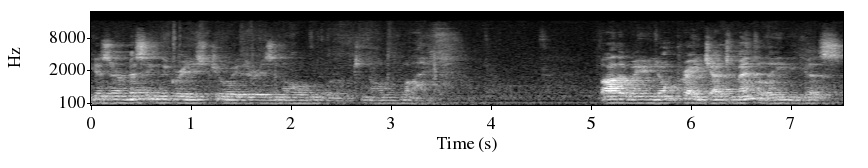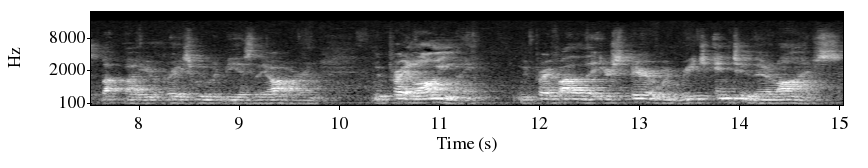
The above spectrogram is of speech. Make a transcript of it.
because they're missing the greatest joy there is in all of the world, in all of life. Father, we don't pray judgmentally because but by your grace we would be as they are. And we pray longingly. We pray, Father, that your Spirit would reach into their lives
